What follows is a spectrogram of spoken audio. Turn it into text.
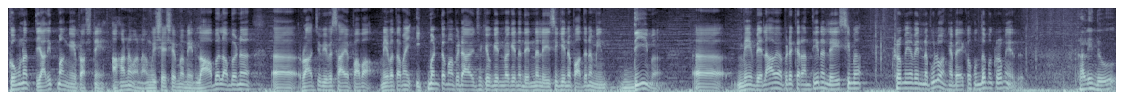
කොමුණත් යළිත්මන්ගේ ප්‍රශ්නය අහනවනම් විශේෂම මේ ලාබ ලබන රාජ්‍ය ව්‍යවසාය පවා මේව තමයි ඉක්මටම අපිට ආයෝජකයෝ ගෙන්වගෙන දෙන්න ලේසිගෙන පදනමින් දීම මේ වෙලා අපිට කරන්තියන ලේසිම ක්‍රමය වෙන්න පුළුවන්. හැබැයික හොඳම ක්‍රමයද. කලිදු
